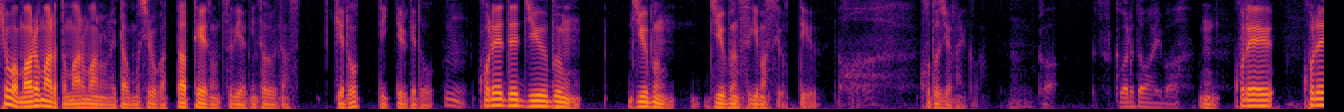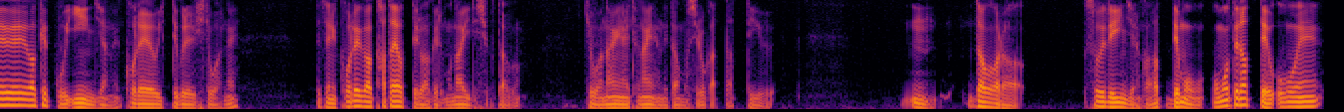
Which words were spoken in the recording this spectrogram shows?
今日は〇〇と〇〇のネタ面白かった程度のつぶやきにとどめたんですけどって言ってるけどうん、これで十分十分十分すぎますよっていうことじゃないか、なんか救われたわ今。うん、これこれは結構いいんじゃない？これを言ってくれる人はね。別にこれが偏ってるわけでもないでしょ多分。今日は何々と何々のネタ面白かったっていう。うん。だからそれでいいんじゃないか。なでも表立って応援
